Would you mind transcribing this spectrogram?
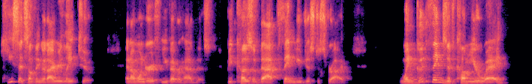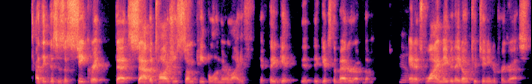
he said something that I relate to. And I wonder if you've ever had this because of that thing you just described. When good things have come your way, I think this is a secret that sabotages some people in their life if they get it, it gets the better of them. Yeah. And it's why maybe they don't continue to progress.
